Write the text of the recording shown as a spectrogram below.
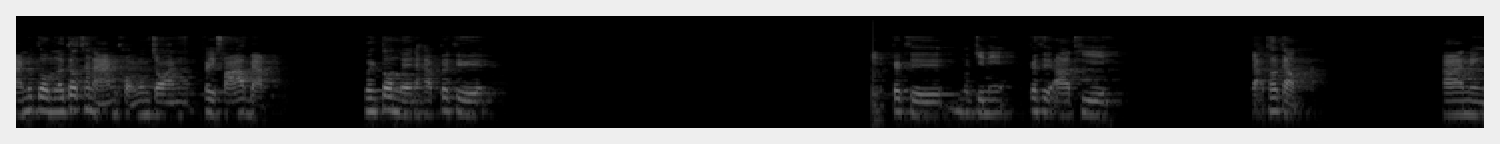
อนุกรมแล้วก็ขนานของวงจรไฟฟ้าแบบเบื้องต้นเลยนะครับ ก็คือ ก็คือเมื่อกี้นี้ก็คือ RT จะเท่ากับ R หนึ่ง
